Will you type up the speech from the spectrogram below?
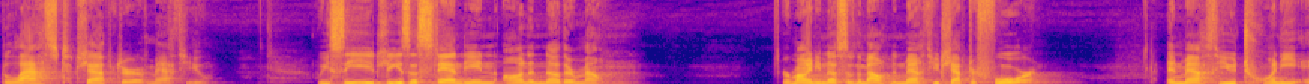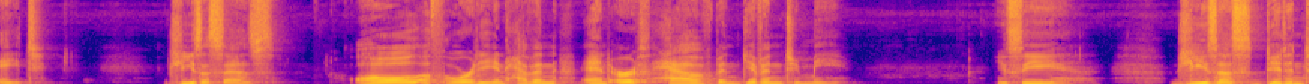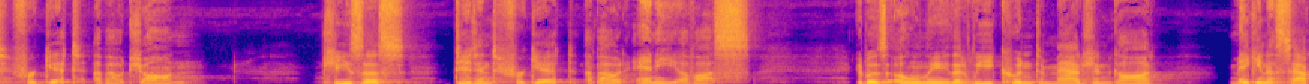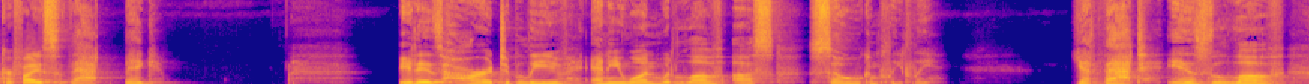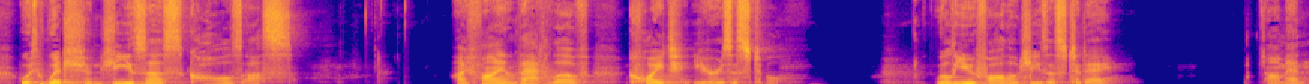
the last chapter of Matthew, we see Jesus standing on another mountain, reminding us of the mountain in Matthew chapter 4. In Matthew 28, Jesus says, All authority in heaven and earth have been given to me. You see, Jesus didn't forget about John. Jesus didn't forget about any of us. It was only that we couldn't imagine God making a sacrifice that big. It is hard to believe anyone would love us so completely. Yet that is the love with which Jesus calls us. I find that love quite irresistible. Will you follow Jesus today? Amen.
